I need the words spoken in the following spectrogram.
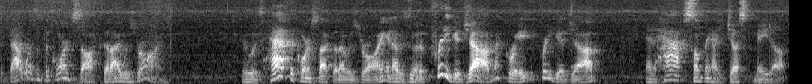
that that wasn't the corn stalk that I was drawing. It was half the corn stalk that I was drawing, and I was doing a pretty good job. Not great, a pretty good job. And half something I just made up.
